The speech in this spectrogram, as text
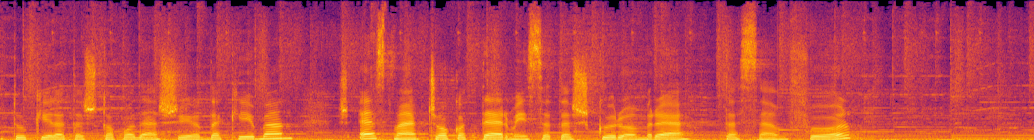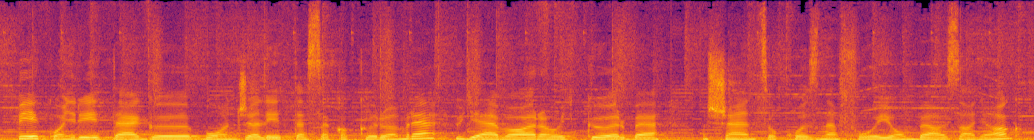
a tökéletes tapadás érdekében, és ezt már csak a természetes körömre teszem föl. Vékony réteg bonzselét teszek a körömre, ügyelve arra, hogy körbe a sáncokhoz ne folyjon be az anyag.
